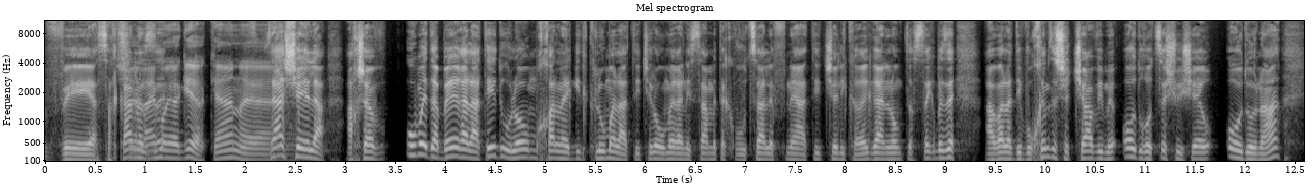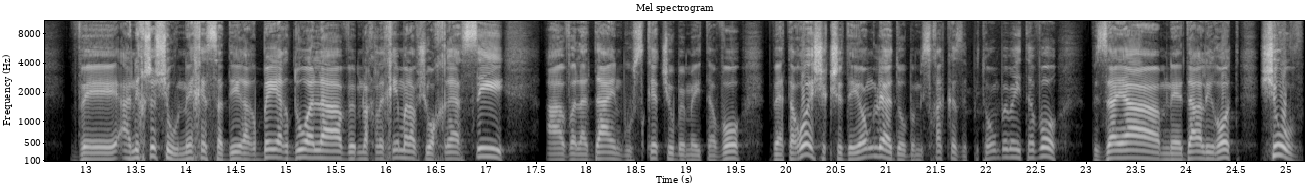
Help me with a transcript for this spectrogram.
והשחקן הזה... שאלה אם הוא יגיע, כן? אה, זה השאלה. עכשיו, הוא מדבר על העתיד, הוא לא מוכן להגיד כלום על העתיד שלו, הוא אומר, אני שם את הקבוצה לפני העתיד שלי, כרגע אני לא מתעסק בזה, אבל הדיווחים זה שצ'אבי מאוד רוצה שהוא יישאר עוד עונה, ואני חושב שהוא נכס אדיר, הרבה ירדו עליו ומלכלכים עליו שהוא אחרי השיא, אבל עדיין בוסקט שהוא במיטבו, ואתה רואה שכשדה יונג לידו במשחק הזה, פתאום הוא במיטבו, וזה היה נהדר לראות. שוב,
